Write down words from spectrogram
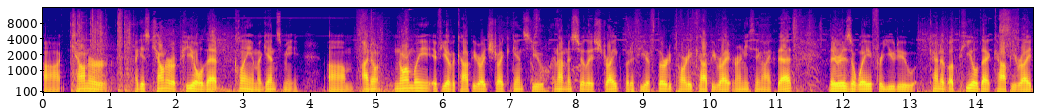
uh, counter, I guess, counter appeal that claim against me. Um, I don't normally, if you have a copyright strike against you, or not necessarily a strike, but if you have third-party copyright or anything like that, there is a way for you to kind of appeal that copyright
